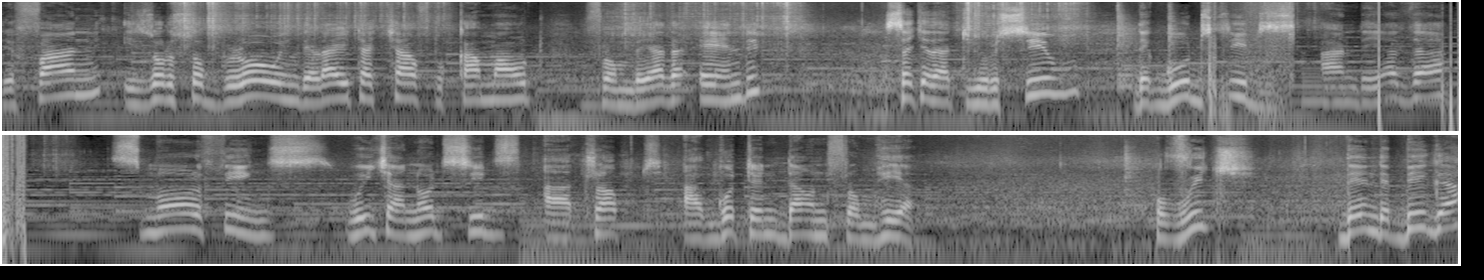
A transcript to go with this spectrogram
The fan is also blowing the lighter chaff to come out from the other end such that you receive the good seeds and the other small things which are not seeds are trapped are gotten down from here of which then the bigger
